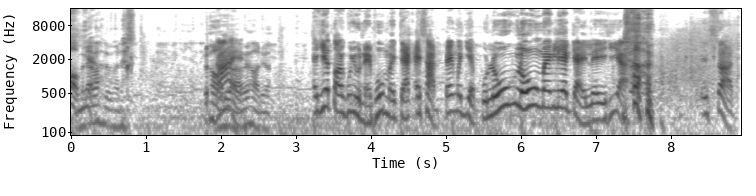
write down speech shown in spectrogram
หอมไม่ได้ปะดูมันนะไม่หอมดีกว่าไม่หอมดีกว่าไอ้เหี้ยตอนกูอยู่ในพุ่มไอ้แจ็คไอ้สัตว์แม่งมาเหยียบกูลุงลุงแม่งเรียกใหญ่เลยเฮียไอ้สัตว์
